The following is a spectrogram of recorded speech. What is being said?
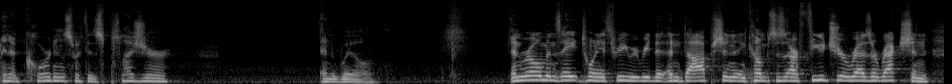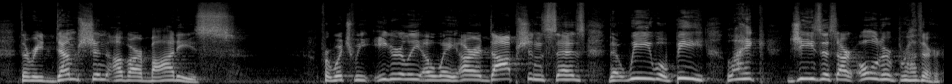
in accordance with his pleasure and will. In Romans 8:23 we read that adoption encompasses our future resurrection, the redemption of our bodies for which we eagerly await. Our adoption says that we will be like Jesus, our older brother.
